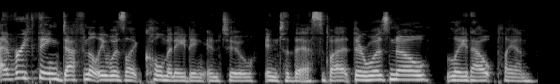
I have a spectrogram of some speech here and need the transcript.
everything definitely was like culminating into into this, but there was no laid out plan.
